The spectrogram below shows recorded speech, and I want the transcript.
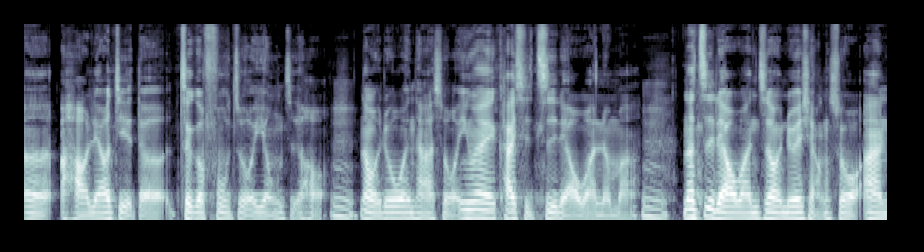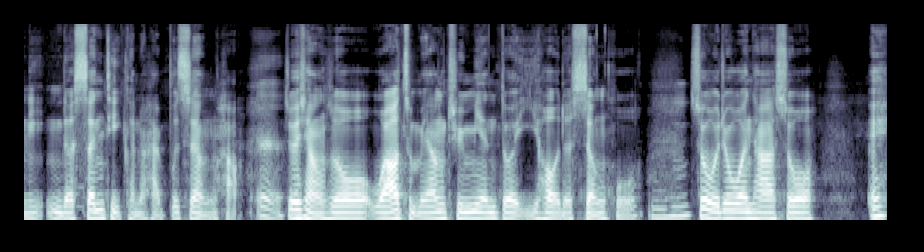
呃，好了解的这个副作用之后，嗯，那我就问他说，因为开始治疗完了嘛，嗯那治疗完之后，你就会想说啊，你你的身体可能还不是很好，嗯就会想说我要怎么样去面对以后的生活，嗯哼，所以我就问他说，诶，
